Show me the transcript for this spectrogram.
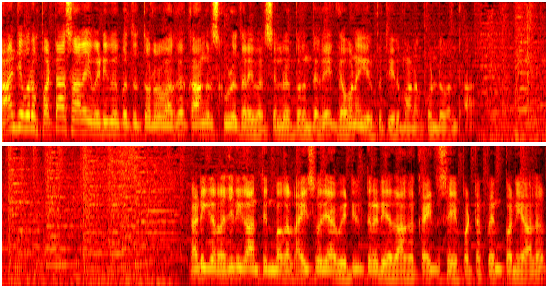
காஞ்சிபுரம் பட்டாசாலை வெடி விபத்து தொடர்பாக காங்கிரஸ் குழு தலைவர் செல்வ பெருந்தகை கவன ஈர்ப்பு தீர்மானம் கொண்டு வந்தார். நடிகர் ரஜினிகாந்தின் மகள் ஐஸ்வர்யா வீட்டில் திருடியதாக கைது செய்யப்பட்ட பெண் பணியாளர்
